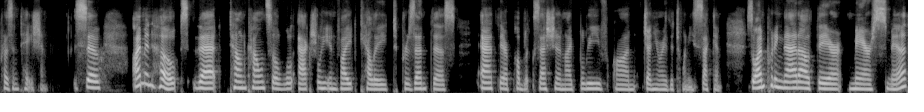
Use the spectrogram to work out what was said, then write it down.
presentation. So I'm in hopes that town council will actually invite Kelly to present this at their public session, I believe on January the 22nd. So I'm putting that out there, Mayor Smith.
